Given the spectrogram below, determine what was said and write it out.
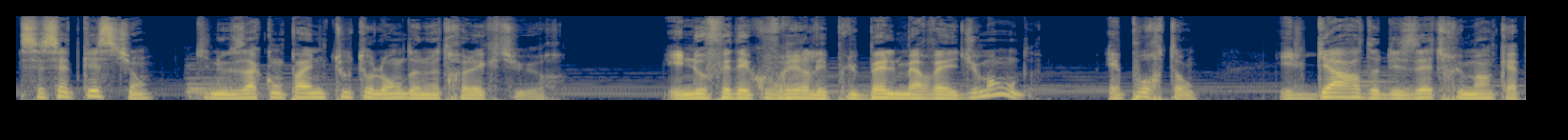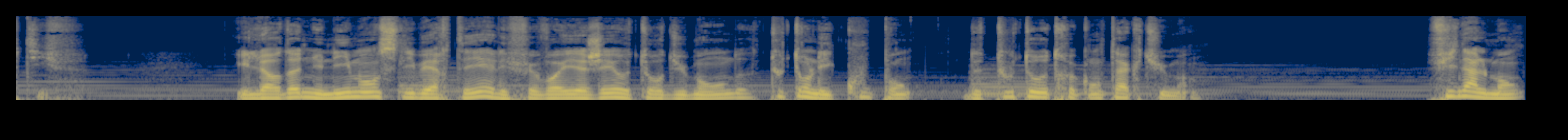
C'est cette question qui nous accompagne tout au long de notre lecture. Il nous fait découvrir les plus belles merveilles du monde, et pourtant, il garde des êtres humains captifs. Il leur donne une immense liberté et les fait voyager autour du monde tout en les coupant de tout autre contact humain. Finalement,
